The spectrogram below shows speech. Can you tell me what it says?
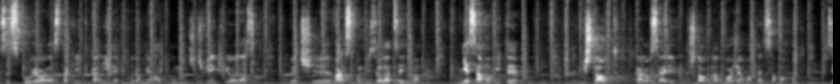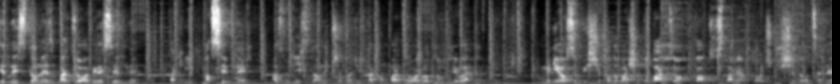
ze skóry oraz takiej tkaniny, która miała tłumić dźwięki oraz być e, warstwą izolacyjną. Niesamowity kształt karoserii, kształt nadwozia ma ten samochód. Z jednej strony jest bardzo agresywny, taki masywny, a z drugiej strony przechodzi w taką bardzo łagodną bryłę. Mnie osobiście podoba się to bardzo, Wam zostawiam to oczywiście do oceny.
